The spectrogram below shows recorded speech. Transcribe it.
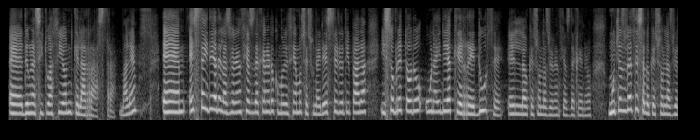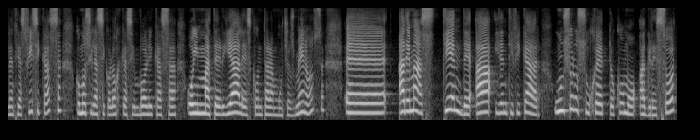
eh, de una situación que la arrastra. ¿vale? esta idea de las violencias de género, como decíamos, es una idea estereotipada y sobre todo una idea que reduce en lo que son las violencias de género. Muchas veces a lo que son las violencias físicas, como si las psicológicas, simbólicas eh, o inmateriales contaran muchos menos. Eh, además, tiende a identificar un solo sujeto como agresor,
